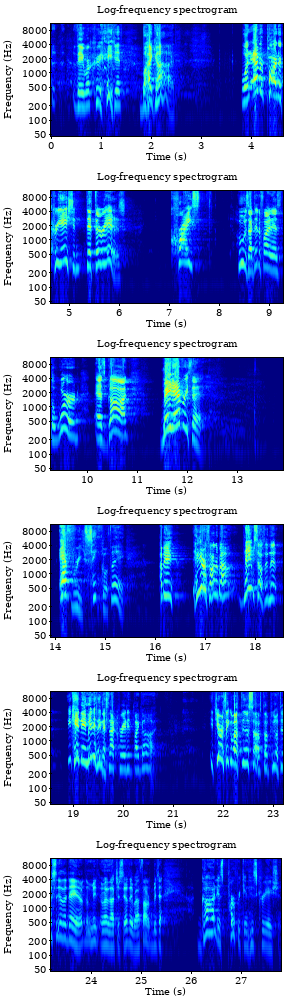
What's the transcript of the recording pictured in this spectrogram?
Amen. they were created by God. Whatever part of creation that there is, Christ, who is identified as the Word, as God, made everything. Every single thing. I mean, have you ever thought about name something that you can't name anything that's not created by God? Did you ever think about this? I was talking about this the other day. Well, not just the other day, but I thought about. God is perfect in his creation.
